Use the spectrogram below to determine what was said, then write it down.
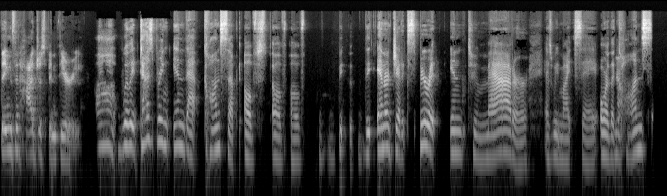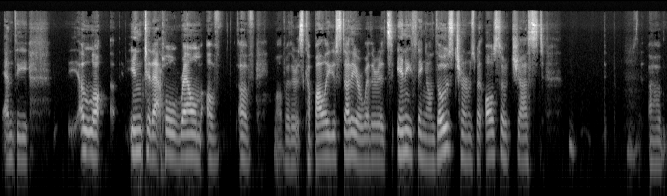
things that had just been theory Ah, well, it does bring in that concept of of of the energetic spirit into matter, as we might say, or the yeah. concept and the a lot into that whole realm of of well, whether it's Kabbalah you study or whether it's anything on those terms, but also just um,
